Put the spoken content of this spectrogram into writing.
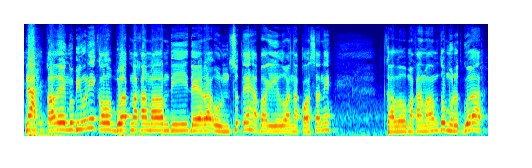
Nah, kalau yang gue bingung nih kalau buat makan malam di daerah Unsut ya, apalagi lu anak kosan nih. Kalau makan malam tuh menurut gua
